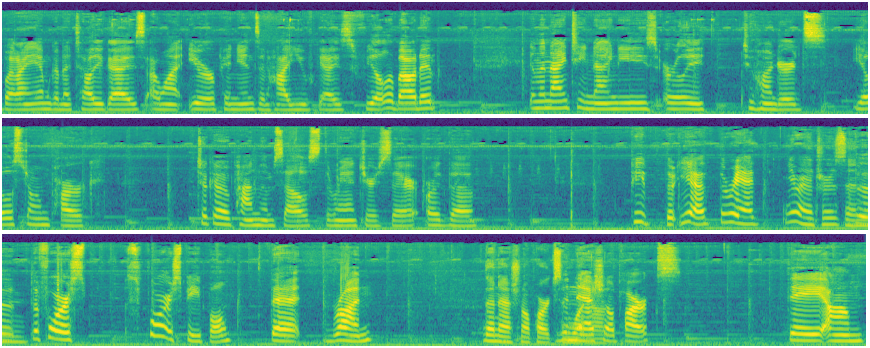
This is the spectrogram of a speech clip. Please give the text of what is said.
but I am going to tell you guys. I want your opinions and how you guys feel about it. In the 1990s, early 200s, Yellowstone Park took it upon themselves, the ranchers there, or the peop, the, yeah, the ran, Your ranchers and the forest, forest people that run the, national parks the national parks, they um,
